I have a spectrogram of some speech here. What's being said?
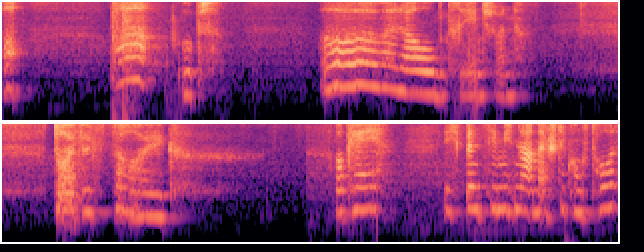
oh. Oh. Ups. Oh, meine Augen drehen schon. Teufelszeug. Okay, ich bin ziemlich nah am Erstickungstod.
